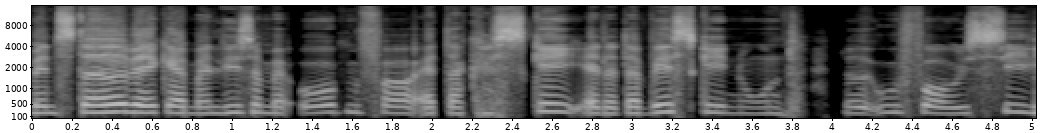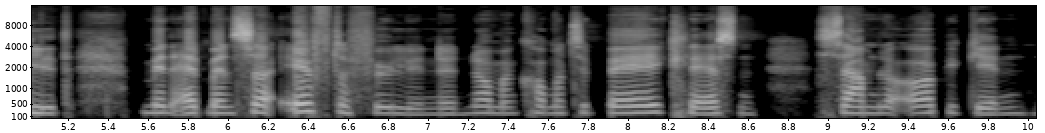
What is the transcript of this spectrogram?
men stadigvæk, at man ligesom er åben for, at der kan ske, eller der vil ske nogen, noget uforudsigeligt, men at man så efterfølgende, når man kommer tilbage i klassen, samler op igen,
